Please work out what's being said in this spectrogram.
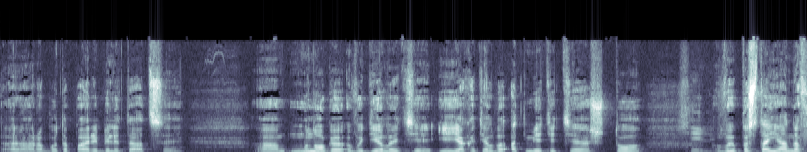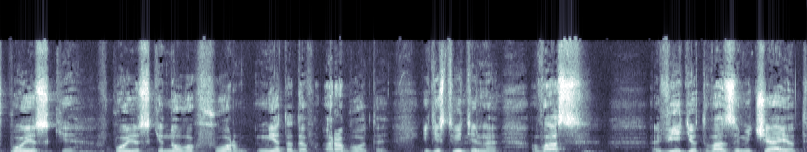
э, работы по реабилитации. А, Много вы делаете, и я хотел бы отметить, э, что вы постоянно в поиске, в поиске новых форм, методов работы. И действительно, вас видят, вас замечают,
